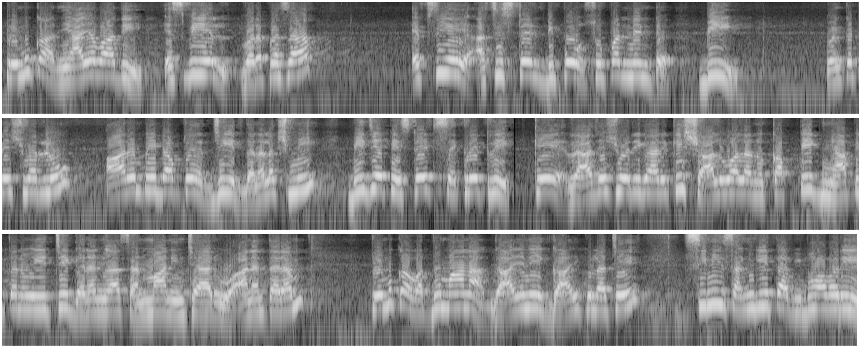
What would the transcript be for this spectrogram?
ప్రముఖ న్యాయవాది SVL Varaprasad FCI assistant depot superintendent B Venkateswarlu RMP doctor G Dhanalakshmi BJP state secretary K Rajeswari గారికి శాలువాలను కప్పి జ్ఞాపికను ఇచ్చి ఘనంగా సన్మానించారు. అనంతరం ప్రముఖ వర్ధమాన గాయని గాయకులచే సినీ సంగీత విభావరి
